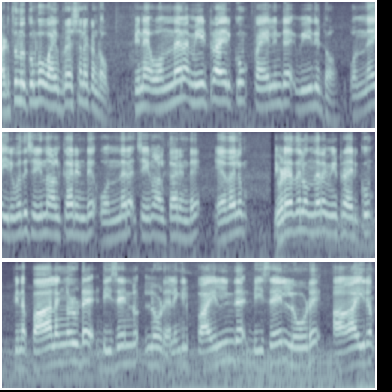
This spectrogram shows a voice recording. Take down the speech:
അടുത്ത് നിൽക്കുമ്പോൾ വൈബ്രേഷൻ ഒക്കെ ഉണ്ടാവും. പിന്നെ ഒന്നര മീറ്റർ ആയിരിക്കും പയലിന്റെ വീതി കേട്ടോ ഒന്ന് ഇരുപത് ചെയ്യുന്ന ആൾക്കാരുണ്ട് ഒന്നര ചെയ്യുന്ന ആൾക്കാരുണ്ട്. ഏതായാലും ഇവിടെ ഏതായാലും ഒന്നര മീറ്റർ ആയിരിക്കും. പിന്നെ പാലങ്ങളുടെ ഡിസൈൻ ലോഡ് അല്ലെങ്കിൽ പയലിന്റെ ഡിസൈൻ ലോഡ് ആയിരം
